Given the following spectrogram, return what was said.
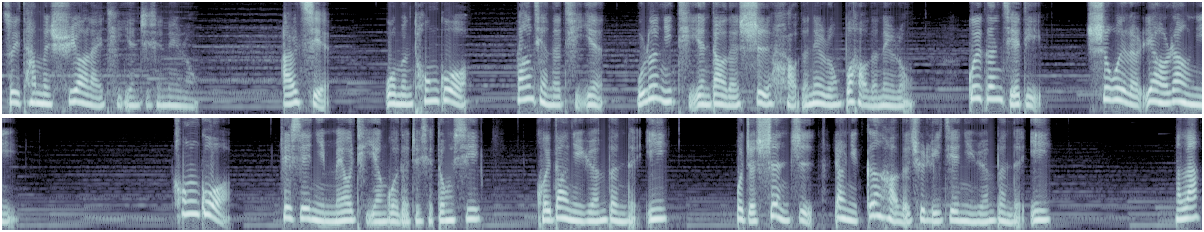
所以他们需要来体验这些内容。而且，我们通过当前的体验，无论你体验到的是好的内容、不好的内容，归根结底是为了要让你通过这些你没有体验过的这些东西。回到你原本的一，或者甚至让你更好的去理解你原本的一。好啦，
